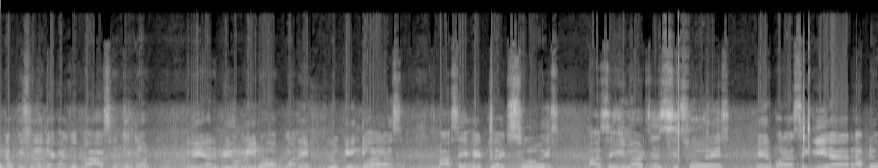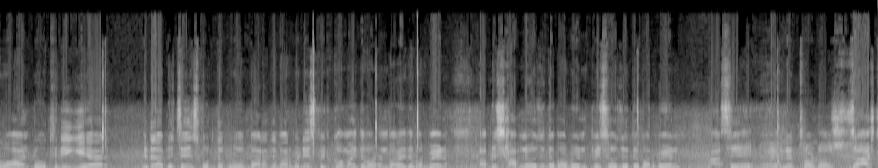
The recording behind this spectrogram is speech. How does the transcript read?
এটা পিছনে দেখার জন্য আছে দুটো রিয়ার ভিউ মিরর মানে লুকিং গ্লাস আছে হেডলাইট সুইচ আছে ইমার্জেন্সি সুইচ এরপর আছে গিয়ার আপনি ওয়ান টু থ্রি গিয়ার এটা আপনি চেঞ্জ করতে বাড়াতে পারবেন স্পিড কমাইতে পারবেন, বাড়াইতে পারবেন। আপনি সামনেও যেতে পারবেন, পিছেও যেতে পারবেন, আছে electrodes just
